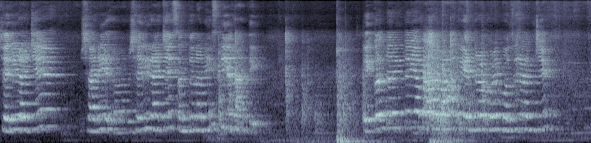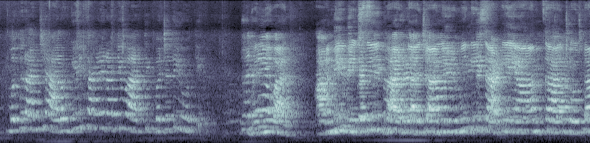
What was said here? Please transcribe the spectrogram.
शरीराचे शरीराचे संतुलनही स्थिर राहते एकंदरीत या भारवाहक यंत्रामुळे मजुरांचे मजुरांचे आरोग्यही चांगले राहते व आर्थिक बचतही होते धन्यवाद आम्ही विकसित भारताच्या निर्मितीसाठी आमचा छोटा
